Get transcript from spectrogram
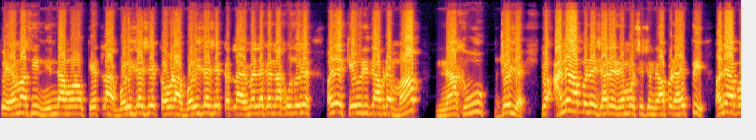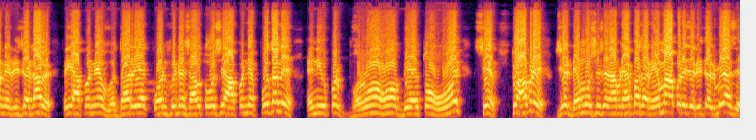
તો એમાંથી નિંદામણો કેટલા બળી જાય છે, કવડા બળી જાય છે, કેટલા એમએલએ નાખવું જોઈએ, અને કેવી રીતે આપણે માપ નાખવું જોઈએ. તો આને આપણને જ્યારે રેમોસેશન આપણે આપી અને આપણને રિઝલ્ટ આવે, તો એ આપણને વધારે કોન્ફિડન્સ આવતો હોય છે. આપણને પોતાને એની ઉપર ભરોહો બેહતો હોય છે. તો આપણે જે ડેમોન્સ્ટ્રેશન આપણે આપ્યા હતા એમાં આપણે જે રિઝલ્ટ મળ્યા છે,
